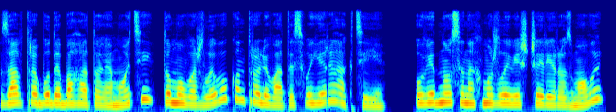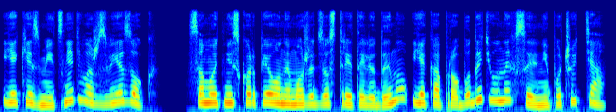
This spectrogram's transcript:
Завтра буде багато емоцій, тому важливо контролювати свої реакції. У відносинах можливі щирі розмови, які зміцнять ваш зв'язок. Самотні скорпіони можуть зустріти людину, яка пробудить у них сильні почуття.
